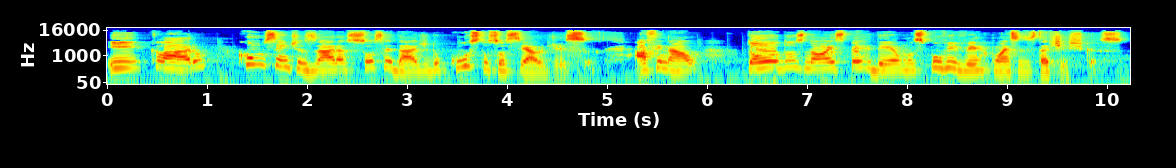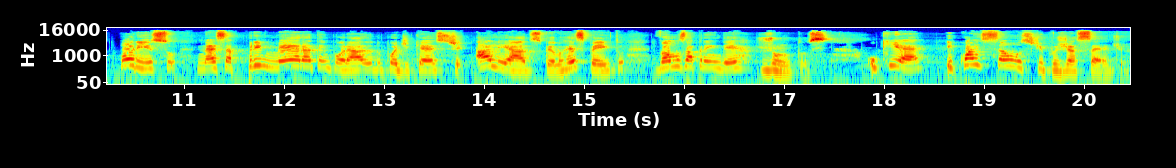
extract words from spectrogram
E, claro, conscientizar a sociedade do custo social disso. Afinal, Todos nós perdemos por viver com essas estatísticas. Por isso, nessa primeira temporada do podcast Aliados pelo Respeito, vamos aprender juntos o que é e quais são os tipos de assédio,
